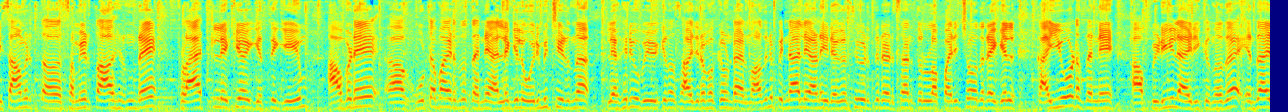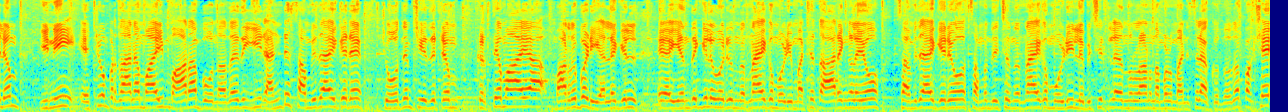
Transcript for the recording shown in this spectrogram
ഈ സമീർ സമീർ താഹിറിന്റെ ഫ്ലാറ്റിലേക്ക് എത്തുകയും അവിടെ കൂട്ടമായിരുന്ന കൂട്ടമായിരുന്ന് തന്നെ അല്ലെങ്കിൽ ഒരുമിച്ചിരുന്ന് ലഹരി ഉപയോഗിക്കുന്ന സാഹചര്യമൊക്കെ ഉണ്ടായിരുന്നു. അതിന് പിന്നാലെയാണ് ഈ രഹസ്യവിരുദ്ധത്തിന്റെ അടിസ്ഥാനത്തിലുള്ള പരിശോധനയിൽ കൈയോടെ തന്നെ പിടിയിലായിരിക്കുന്നത്. എന്തായാലും ഇനി ഏറ്റവും പ്രധാനമായി മാറാൻ പോകുന്നത്. അതായത് ഈ രണ്ട് സംവിധായകരെ ചോദ്യം ചെയ്തിട്ടും കൃത്യമായ മറുപടി അല്ലെങ്കിൽ എന്തെങ്കിലും ഒരു നിർണായക മൊഴി മറ്റ് താരങ്ങളെയോ സംവിധായകരെയോ സംബന്ധിച്ച് നിർണായക മൊഴി ലഭിച്ചിട്ടില്ല എന്നുള്ളതാണ് നമ്മൾ മനസ്സിലാക്കുന്നത്. പക്ഷേ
